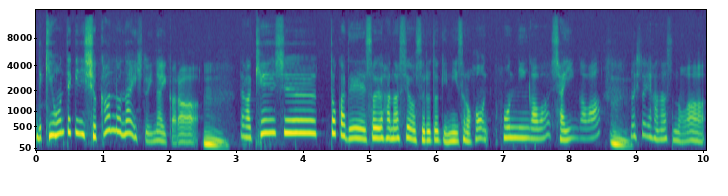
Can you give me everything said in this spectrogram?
で基本的に主観のない人いないからうん。だから研修とかでそういう話をするときにその本本人側社員側うん。の人に話すのは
